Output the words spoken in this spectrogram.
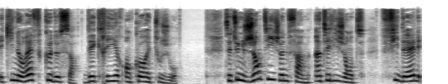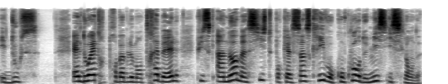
et qui ne rêve que de ça, d'écrire encore et toujours. C'est une gentille jeune femme, intelligente, fidèle et douce. Elle doit être probablement très belle, puisqu'un homme insiste pour qu'elle s'inscrive au concours de Miss Islande.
